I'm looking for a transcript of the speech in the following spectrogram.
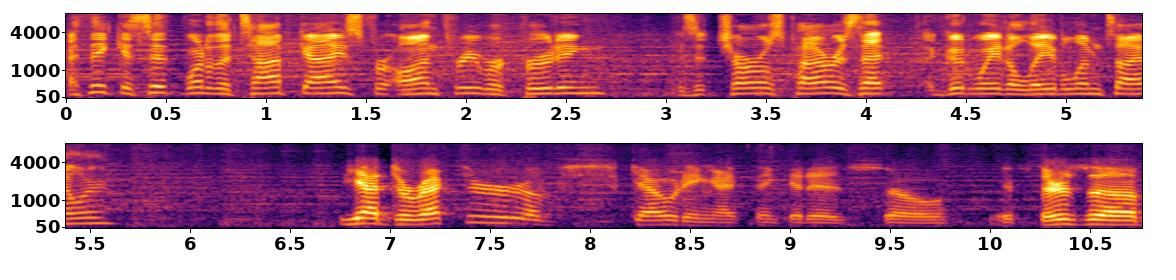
I think, is it one of the top guys for On3 recruiting? Is it Charles Power? Is that a good way to label him, Tyler? Yeah, director of scouting, I think it is. So if there's a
